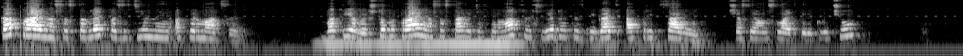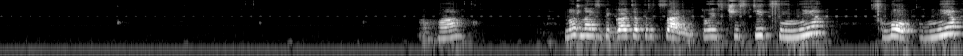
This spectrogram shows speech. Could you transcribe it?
как правильно составлять позитивные аффирмации? Во-первых, чтобы правильно составить аффирмацию, следует избегать отрицаний. Сейчас я вам слайд переключу. Ага. Нужно избегать отрицаний, то есть частицы «не», слов «нет»,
